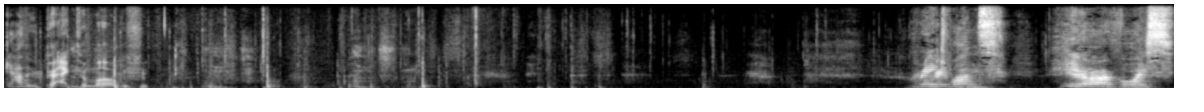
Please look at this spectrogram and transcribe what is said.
Gather. Packed him up. Great ones, hear our voice.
